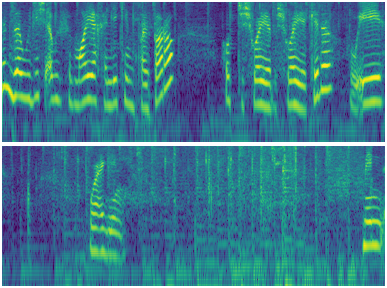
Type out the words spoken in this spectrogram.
ما تزوديش قوي في المية خليكي مسيطرة. حطي شوية بشوية كده وإيه واعجني. من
